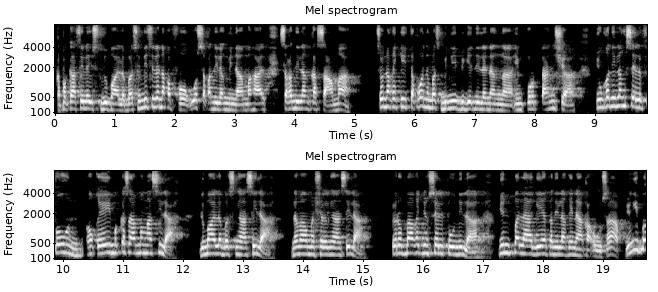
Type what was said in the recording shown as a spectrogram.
Kapag ka sila is lumalabas, hindi sila nakafocus sa kanilang minamahal, sa kanilang kasama. So nakikita ko na mas binibigyan nila ng uh, importansya yung kanilang cellphone. Okay, magkasama nga sila, lumalabas nga sila, namamasyal nga sila. Pero bakit yung cellphone nila, yun palagi ang kanilang kinakausap. Yung iba,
